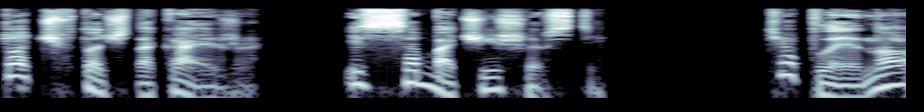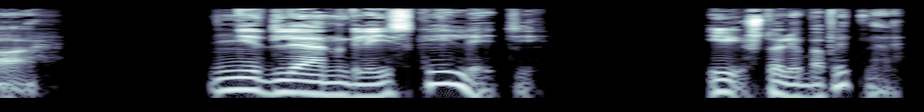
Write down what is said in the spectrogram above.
точь-в-точь точь такая же, из собачьей шерсти. Теплая, но не для английской леди. И, что любопытно,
